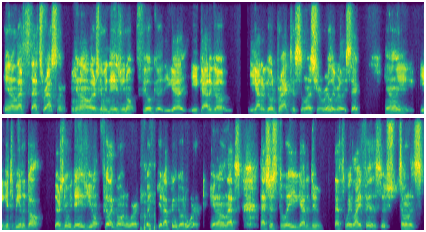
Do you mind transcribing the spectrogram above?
you know, that's that's wrestling. You know, there's going to be mm-hmm. days you don't feel good. You got you got to go. You got to go to practice unless you're really really sick. You know, you, you get to be an adult. There's gonna be days you don't feel like going to work, but get up and go to work. You know, and that's that's just the way you got to do. That's the way life is. If someone that's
